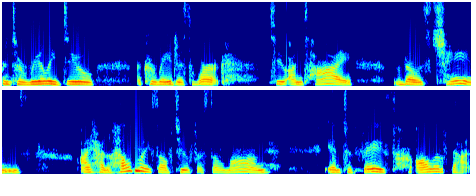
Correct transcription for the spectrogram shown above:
and to really do a courageous work to untie those chains I had held myself to for so long and to face all of that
